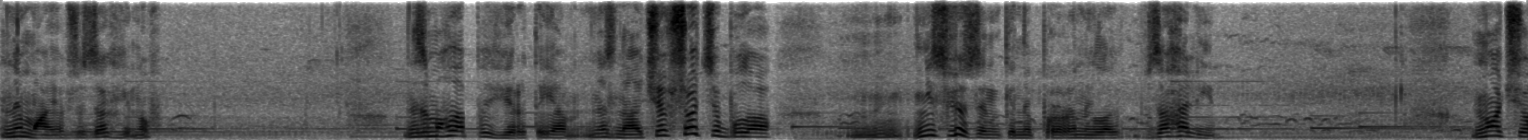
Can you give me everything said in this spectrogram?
немає, вже загинув. Не змогла повірити. Я не знаю, чи в шоці була, ні сльозинки не проронила взагалі. Ночі,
